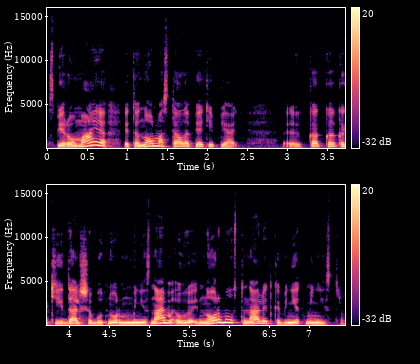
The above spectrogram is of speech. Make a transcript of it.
с 1 мая эта норма стала 5,5. Э, Как, как- какие дальше будут нормы, мы не знаем. Э, Нормы устанавливает Кабинет министров.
